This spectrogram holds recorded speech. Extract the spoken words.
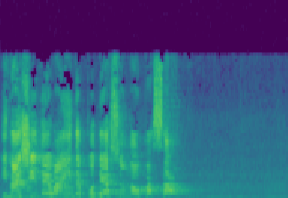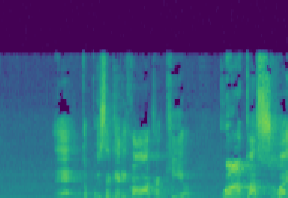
imagina eu ainda poder acionar o passado. Né? Então por isso é que ele coloca aqui, ó. Quanto à sua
